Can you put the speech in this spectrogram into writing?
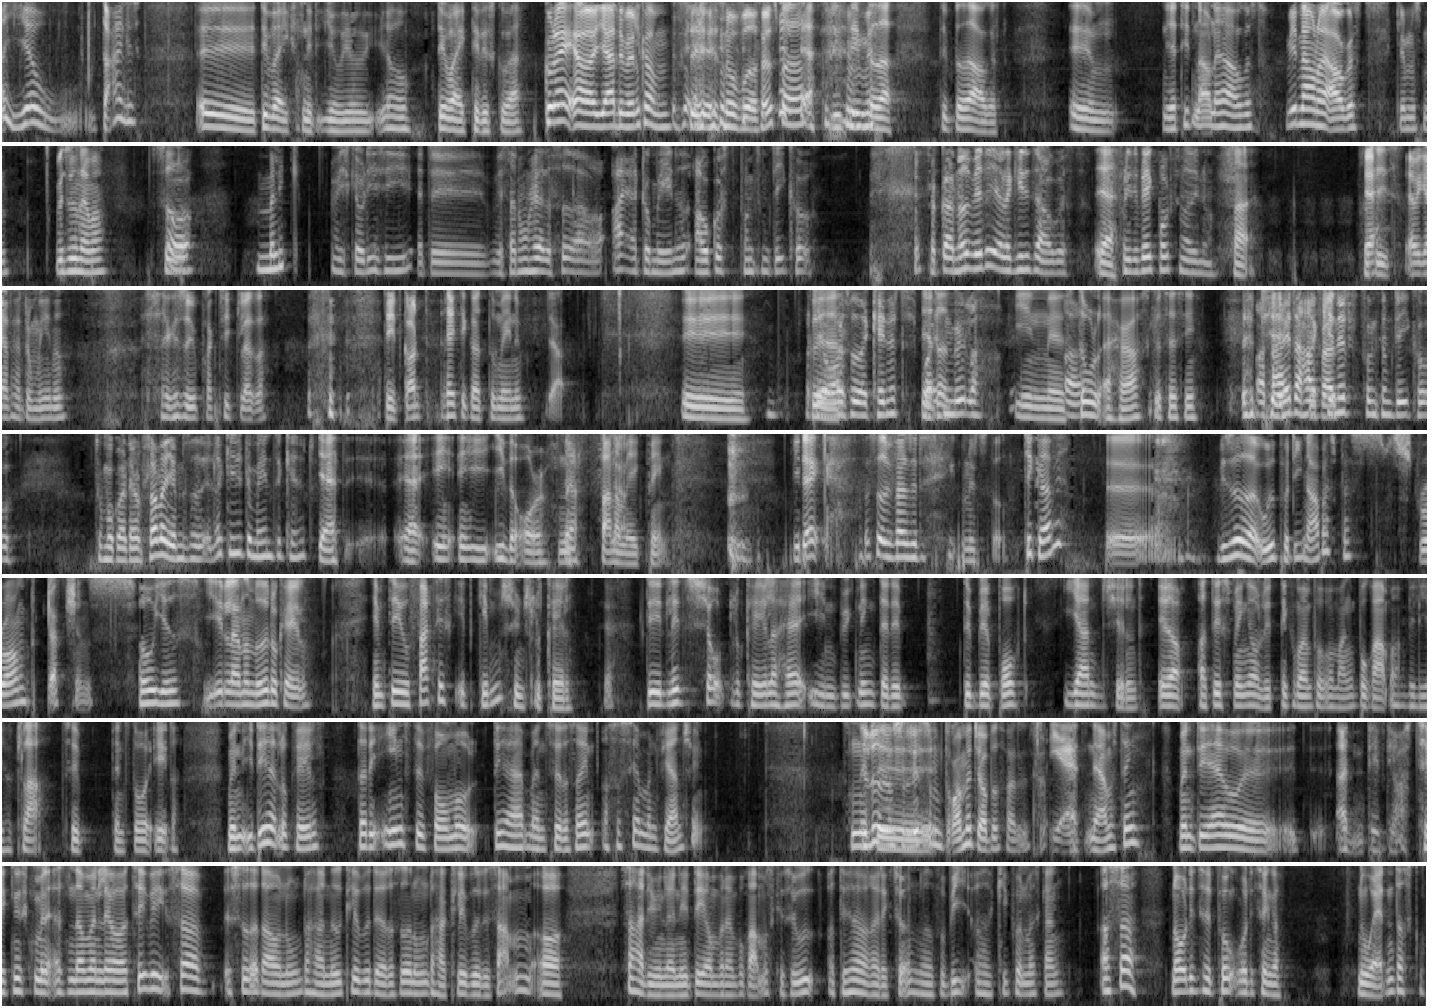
Ja, jo, dejligt. Øh, det var ikke sådan et, jo, jo, jo. Det var ikke det, det skulle være. Goddag og hjertelig velkommen til Snobrød og Fællesbader. ja, præcis, det er bedre. Det er bedre, August. Øhm, ja, dit navn er August. Mit navn er August Glemmensen. Ved siden af mig sidder Og Malik. vi skal jo lige sige, at øh, hvis der er nogen her, der sidder og ejer domænet august.dk, så gør noget ved det, eller giv det til August. Ja, Fordi det bliver ikke brugt til noget lige nu. nej. Præcis. Ja, jeg vil gerne have domænet, så jeg kan søge praktikpladser. Det er et godt, rigtig godt domæne. Ja. Øh, Og Gud, ja. derovre sidder Kenneth Ja, Bøjsen der- Møller, I en øh, stol af hør, skulle jeg til at sige. og dig, der har det er kenneth.dk. Du må godt lave en flottere hjemmeside, eller give dit domæne til Kenneth. Ja, ja i, i either or. Den er Ja. fandme Ja. ikke pæn. I dag, der sidder vi faktisk et helt nyt sted. Det gør vi. Øh, vi sidder ude på din arbejdsplads, Strong Productions, Oh yes. i et eller andet mødelokale. Jamen, det er jo faktisk et gennemsynslokale. Ja. Det er et lidt sjovt lokale at have i en bygning, da det, det bliver brugt hjernet sjældent. Eller, og det svinger jo lidt. Det kommer an på, hvor mange programmer vi lige har klar til den store æder. Men i det her lokale, der er det eneste formål, det er, at man sætter sig ind, og så ser man fjernsyn. Sådan Det et, lyder jo så øh, lidt som drømmejobbet, faktisk. Ja, nærmest, ikke? Men det er jo... Øh, det, det er også teknisk, men altså, når man laver tv, så sidder der jo nogen, der har nedklippet det, og der sidder nogen, der har klippet det sammen, og så har de jo en eller anden idé om, hvordan programmet skal se ud, og det har redaktøren været forbi og kigget på en masse gange. Og så når de til et punkt, hvor de tænker, nu er den der sgu.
